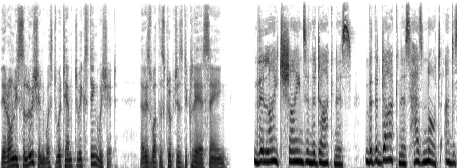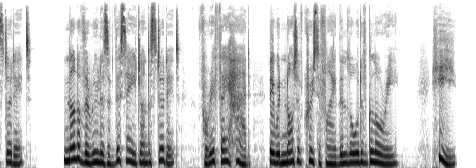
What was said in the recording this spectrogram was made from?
their only solution was to attempt to extinguish it. That is what the scriptures declare, saying, The light shines in the darkness, but the darkness has not understood it. None of the rulers of this age understood it, for if they had, they would not have crucified the Lord of glory. He,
